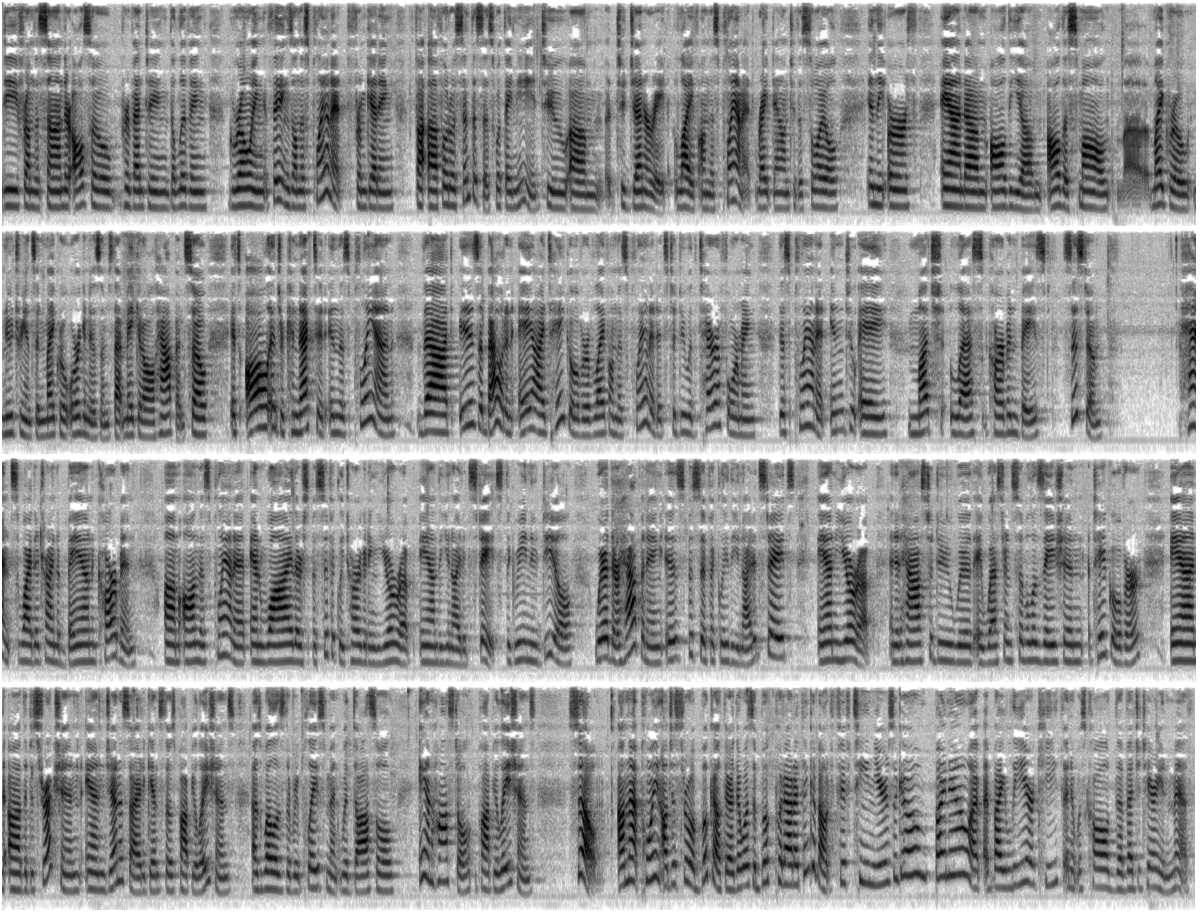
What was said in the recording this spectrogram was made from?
D from the sun. They're also preventing the living, growing things on this planet from getting uh, photosynthesis, what they need to um, to generate life on this planet, right down to the soil in the earth and um, all the um, all the small uh, micronutrients and microorganisms that make it all happen. So it's all interconnected in this plan that is about an AI takeover of life on this planet. It's to do with terraforming this planet into a much less carbon based system. Hence, why they're trying to ban carbon um, on this planet and why they're specifically targeting Europe and the United States. The Green New Deal, where they're happening, is specifically the United States and Europe. And it has to do with a Western civilization takeover and uh, the destruction and genocide against those populations, as well as the replacement with docile and hostile populations. So, on that point, I'll just throw a book out there. There was a book put out, I think, about 15 years ago by now, by Lierre Keith, and it was called The Vegetarian Myth.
